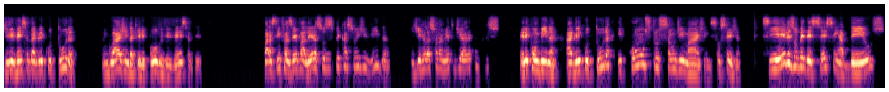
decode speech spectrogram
de vivência da agricultura, linguagem daquele povo e vivência dele, para assim fazer valer as suas explicações de vida e de relacionamento diário com Cristo. Ele combina agricultura e construção de imagens, ou seja, se eles obedecessem a Deus,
